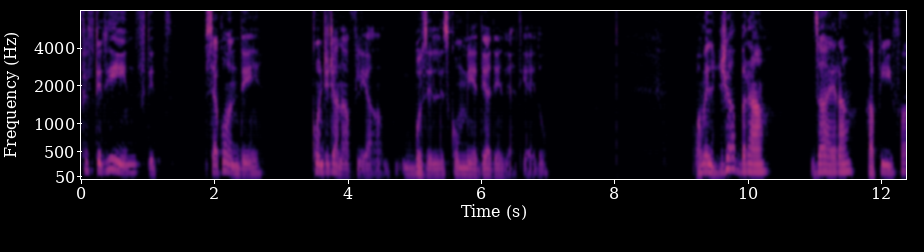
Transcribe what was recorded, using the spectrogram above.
fi ftit ħin ftit sekondi konġi ġanaf li bużillis kummedja din li qed jgħidu. U għamil ġabra zaħira, ħafifa,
